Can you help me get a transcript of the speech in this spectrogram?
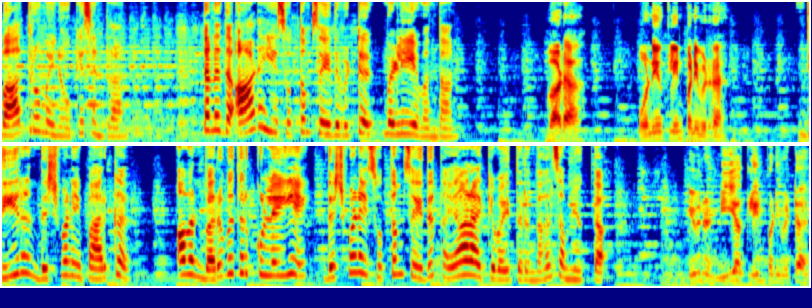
பாத்ரூமை நோக்கி சென்றான். தனது ஆடையை சுத்தம் செய்துவிட்டு வெளியே வந்தான். வாடா உன்னையும் க்ளீன் பண்ணி விடுறேன். தீரன் திஷ்வனை பார்க்க அவன் வருவதற்குள்ளேயே திஷ்வனை சுத்தம் செய்து தயாராக்கி வைத்திருந்தாள் சம்யுக்தா. இவனை நீயா க்ளீன் பண்ணி விட்ட?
